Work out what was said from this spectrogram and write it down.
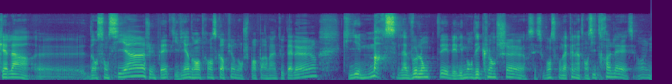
qu'elle a euh, dans son sillage une planète qui vient de rentrer en scorpion, dont je en parler tout à l'heure, qui est Mars, la volonté, l'élément déclencheur. C'est souvent ce qu'on appelle un transit relais. C'est vraiment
